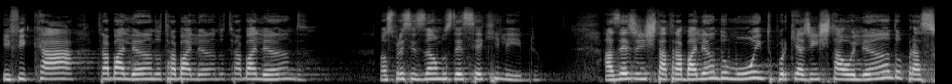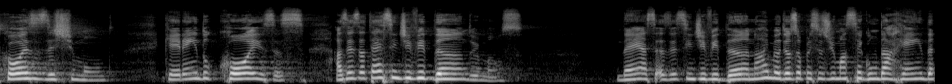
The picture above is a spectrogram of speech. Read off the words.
e ficar trabalhando, trabalhando, trabalhando. Nós precisamos desse equilíbrio. Às vezes a gente está trabalhando muito porque a gente está olhando para as coisas deste mundo, querendo coisas, às vezes até se endividando, irmãos. Né? Às vezes se endividando, ai meu Deus, eu preciso de uma segunda renda,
